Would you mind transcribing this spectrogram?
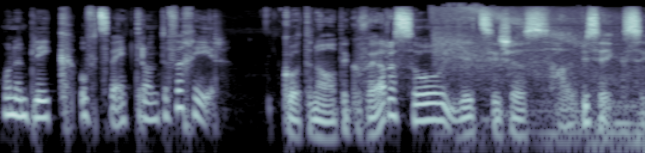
und ein Blick auf das Wetter und den Verkehr. Guten Abend auf RSO, jetzt ist es halb sechs.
